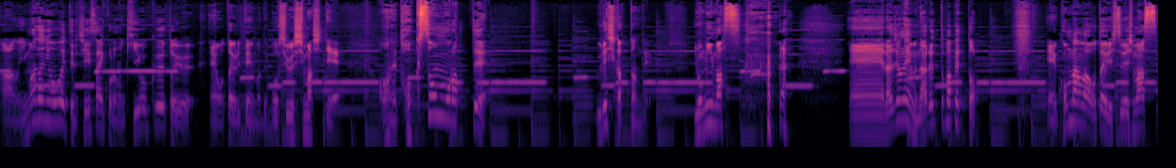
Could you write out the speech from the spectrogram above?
あの未だに覚えてる小さい頃の記憶という、えーお便りテーマで募集しましてあのねたくさんもらって嬉しかったんで読みます。えーラジオネームナルットパペット、えーこんばんはお便り失礼します。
